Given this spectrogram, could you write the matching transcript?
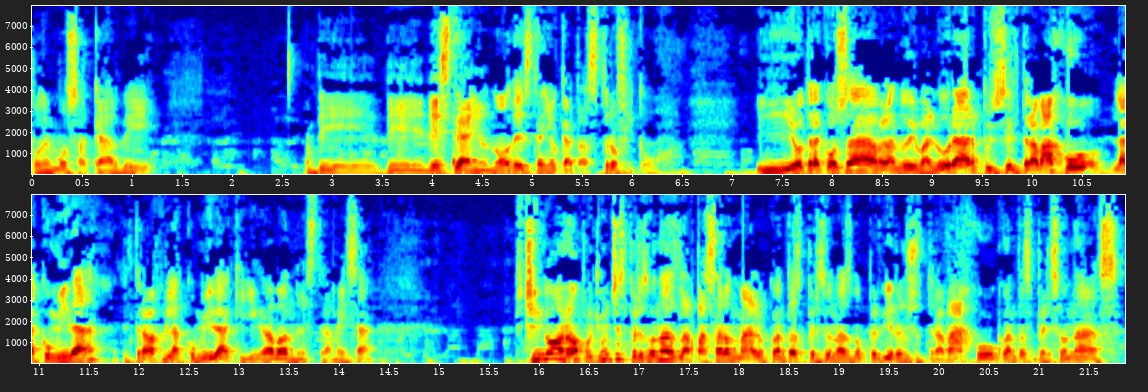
podemos sacar de, de, de, de este año, ¿no? De este año catastrófico. Y otra cosa, hablando de valorar, pues el trabajo, la comida, el trabajo y la comida que llegaba a nuestra mesa, pues chingón, ¿no? Porque muchas personas la pasaron mal, cuántas personas no perdieron su trabajo, cuántas personas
